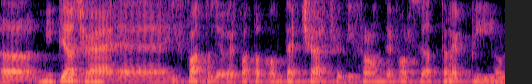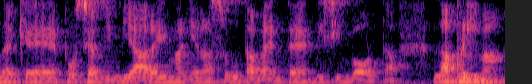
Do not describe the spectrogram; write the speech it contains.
Uh, mi piace eh, il fatto di aver fatto con te cerchio di fronte forse a tre pillole che possiamo inviare in maniera assolutamente disinvolta. La prima,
